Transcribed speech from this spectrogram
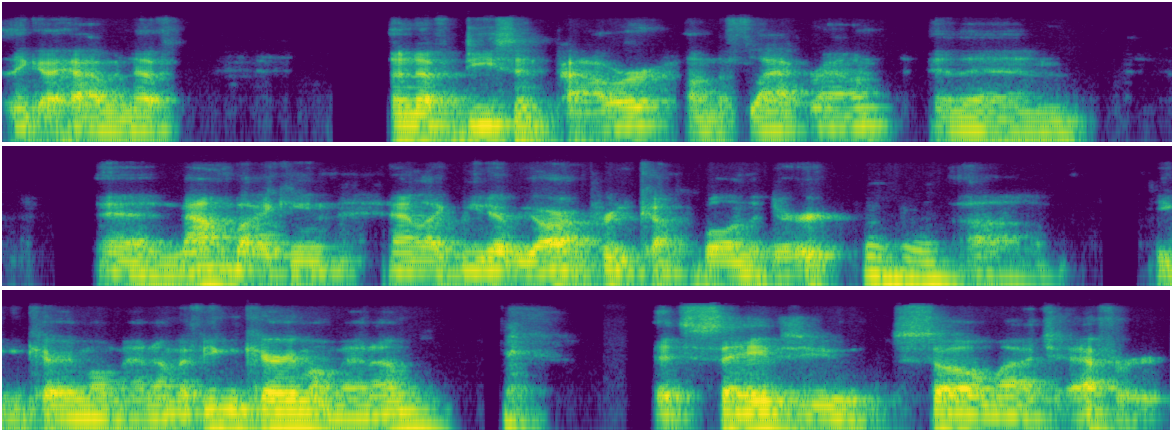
I think I have enough, enough decent power on the flat ground and then and mountain biking and like BWR, I'm pretty comfortable in the dirt Mhm. um, you can carry momentum. If you can carry momentum, it saves you so much effort.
